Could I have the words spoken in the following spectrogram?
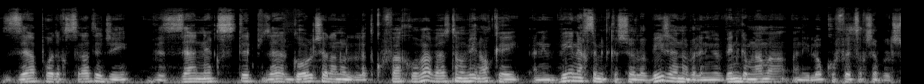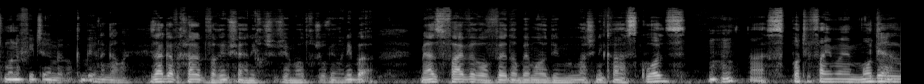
זה ה product strategy, וזה ה next step, זה הגול שלנו לתקופה הקרובה, ואז אתה מבין, אוקיי, אני מבין איך זה מתקשר ל vision, אבל אני מבין גם למה אני לא קופץ עכשיו על שמונה פיצ'רים במקביל. לגמרי. זה אגב אחד הדברים שאני חושב שהם מאוד חשובים. אני ב... מאז פייבר עובד הרבה מאוד עם מה שנקרא squads, ה Spotify model,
